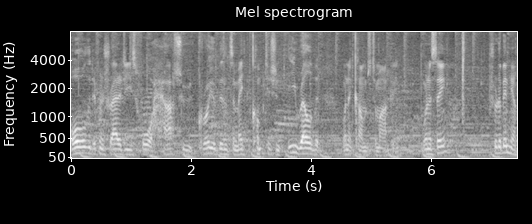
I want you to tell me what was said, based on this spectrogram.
all the different strategies for how to grow your business and make the competition irrelevant when it comes to marketing. Want to see? Should have been here.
